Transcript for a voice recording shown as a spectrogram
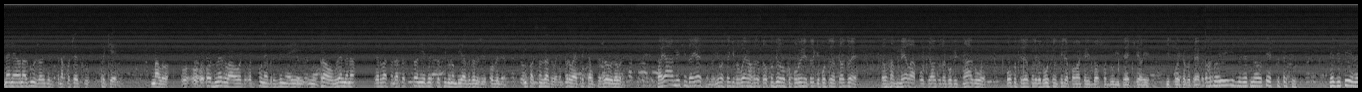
Mene je ona guža, vidjeli ste na početku trke, malo odmegla od, od pune brzine i, i pravog vremena. Vjerovatno da to se to nije desilo, sigurno bi ja zabeležio pobjede. Ipak sam zadovoljan. Prva je trka u Peugeotu, dobro. Pa ja mislim da jesam. Imao sam neki problema da smo bili oko polovine trke, počeo da skazuje mela, počeo auto da gubi snagu. Pokutrili smo da ga dovučemo cilja, pa makar i došao drugi, treći, ali ispalo je kako treba. Dobro, izuzetno tešku trku. Međutim, e,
